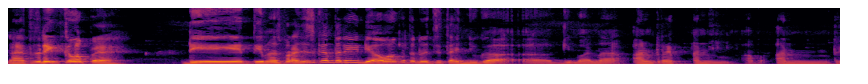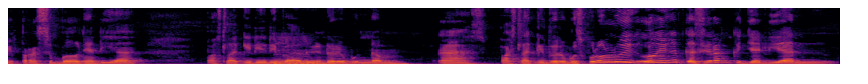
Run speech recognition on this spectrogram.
Nah itu dari klub ya. Di timnas Prancis kan tadi di awal kita udah ceritain juga eh, gimana unrep un, apa, unrepressible-nya dia pas lagi dia di Piala Dunia 2006. Nah, pas lagi 2010 lu lu inget gak sih Ran kejadian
